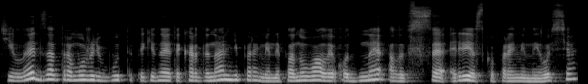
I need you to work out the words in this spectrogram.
Тілець завтра можуть бути такі, знаєте, кардинальні переміни. Планували одне, але все різко перемінилося,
